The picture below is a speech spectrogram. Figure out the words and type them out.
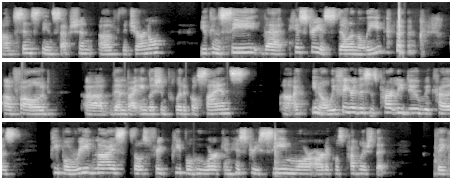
um, since the inception of the journal. You can see that history is still in the lead, uh, followed uh, then by English and political science. Uh, I, you know, we figure this is partly due because people read NAIS. Those people who work in history see more articles published that they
